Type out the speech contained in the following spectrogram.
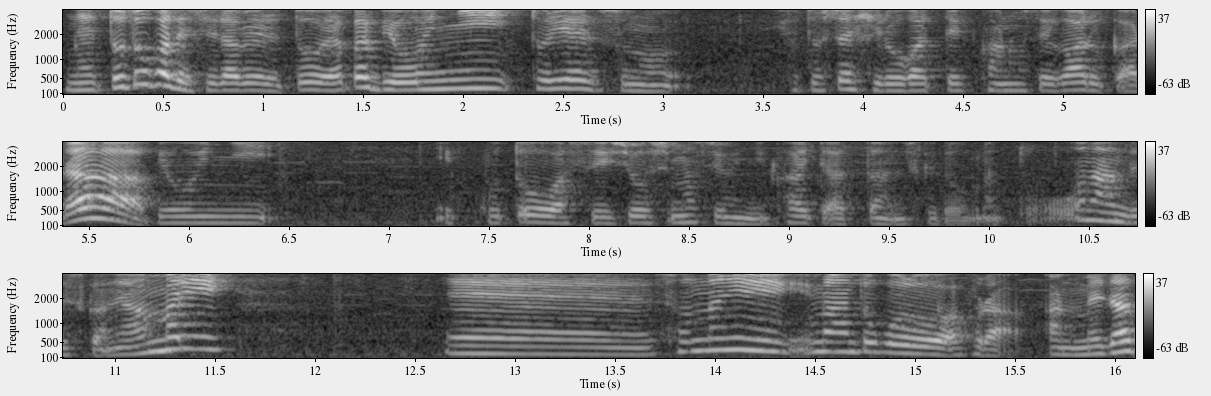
ネットとかで調べるとやっぱり病院にとりあえずそのひょっとしたら広がっていく可能性があるから病院に行くことは推奨しますように書いてあったんですけど、まあ、どうなんですかね。あんまりえー、そんなに今のところはほらあの目立っ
